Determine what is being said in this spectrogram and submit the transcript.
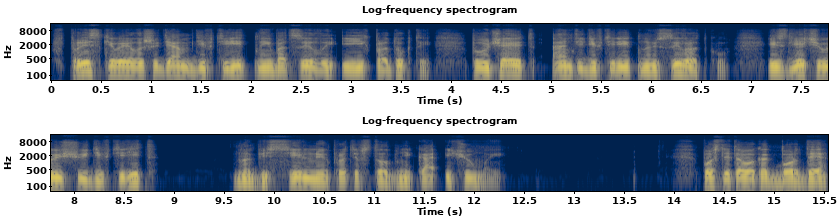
Впрыскивая лошадям дифтеритные бациллы и их продукты, получают антидифтеритную сыворотку, излечивающую дифтерит, но бессильную против столбняка и чумы. После того, как Борде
